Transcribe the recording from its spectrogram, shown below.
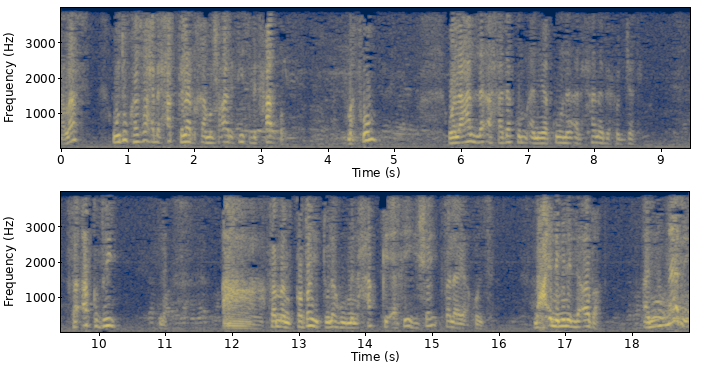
خلاص؟ ودوك صاحب الحق لبخة مش عارف يثبت حقه. مفهوم؟ ولعل أحدكم أن يكون ألحن بحجته. فأقضي لا. آه فمن قضيت له من حق أخيه شيء فلا يأخذه. مع إن من اللي قضى؟ النبي.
